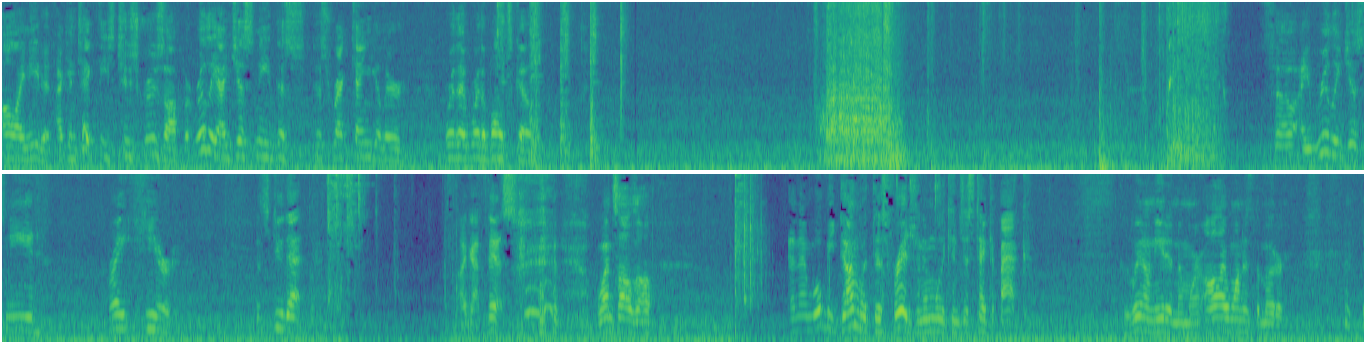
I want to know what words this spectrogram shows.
All I need it. I can take these two screws off, but really I just need this this rectangular where the where the bolts go. So I really just need right here. Let's do that. I got this. One sawzall. And then we'll be done with this fridge and then we can just take it back. Because we don't need it no more. All I want is the motor.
